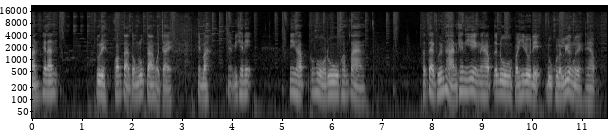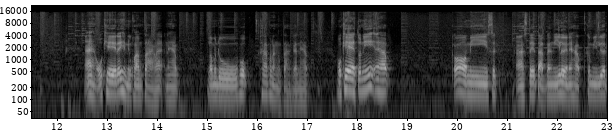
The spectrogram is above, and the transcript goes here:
มันแค่นั้น ดูดิความต่างตรงลูกตาหัวใจเห็นปะเนี่ยมีแค่นี้นี่ครับโอ้โหดูความต่างสแตทพื้นฐานแค่นี้เองนะครับแล้วดูไปฮิโดเดะดูคนละเรื่องเลยนะครับอะโอเคได้เห็นถึงความต่างแล้วนะครับ เรามาดูพวกค่าพลังต่างๆกันนะครับโอเคตัวนี้นะครับ ก็มี status ดังนี้เลยนะครับ ก็มีเลือด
